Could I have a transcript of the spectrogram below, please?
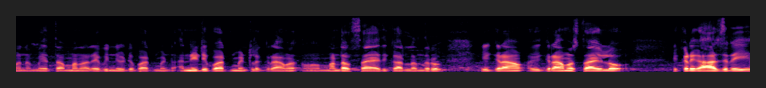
మన మిగతా మన రెవెన్యూ డిపార్ట్మెంట్ అన్ని డిపార్ట్మెంట్ల గ్రామ మండల స్థాయి అధికారులందరూ ఈ గ్రామ ఈ గ్రామ స్థాయిలో ఇక్కడికి హాజరయ్యి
